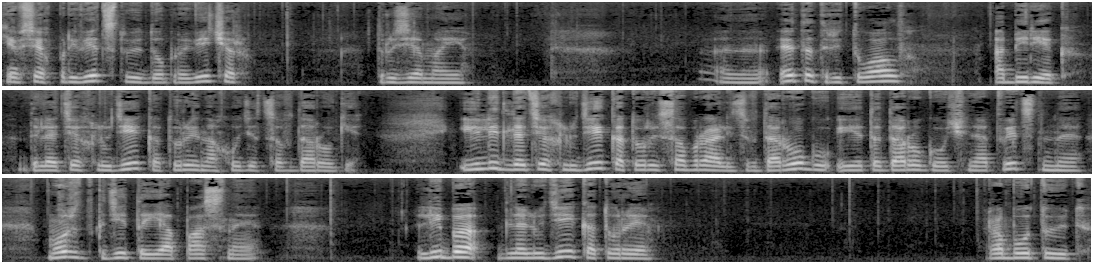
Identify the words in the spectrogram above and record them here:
Я всех приветствую, добрый вечер, друзья мои. Э, этот ритуал оберег для тех людей, которые находятся в дороге. Или для тех людей, которые собрались в дорогу, и эта дорога очень ответственная, может где-то и опасная. Либо для людей, которые работают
